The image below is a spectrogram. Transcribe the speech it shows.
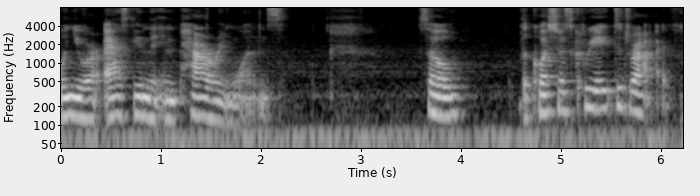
when you are asking the empowering ones. So the questions create the drive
